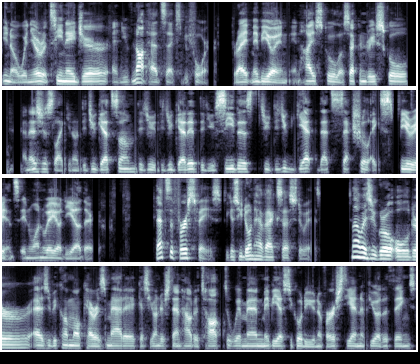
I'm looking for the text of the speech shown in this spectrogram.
you know, when you're a teenager and you've not had sex before, right? Maybe you're in, in high school or secondary school, and it's just like, you know, did you get some? Did you did you get it? Did you see this? Did you did you get that sexual experience in one way or the other? That's the first phase because you don't have access to it. Now, as you grow older, as you become more charismatic, as you understand how to talk to women, maybe as you go to university and a few other things,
